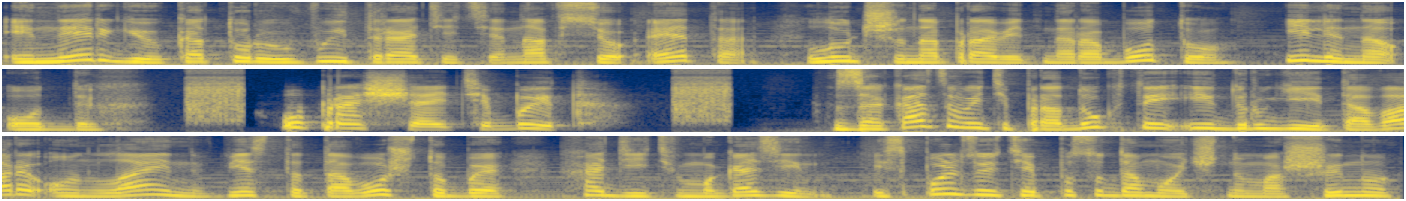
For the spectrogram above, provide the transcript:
Энергию, которую вы тратите на все это, лучше направить на работу или на отдых. Упрощайте быт. Заказывайте продукты и другие товары онлайн вместо того, чтобы ходить в магазин. Используйте посудомоечную машину,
